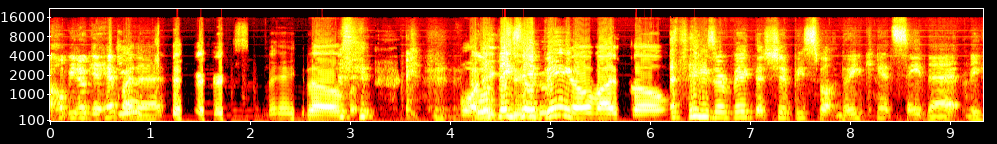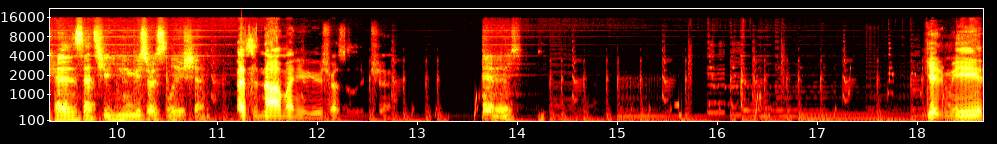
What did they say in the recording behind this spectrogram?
I hope you don't get hit by that. Made of wanting oh, things to get big. kill myself. Things are big that should be small. No, you can't say that because that's your New Year's resolution. That's not my New Year's resolution. It is. Get me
